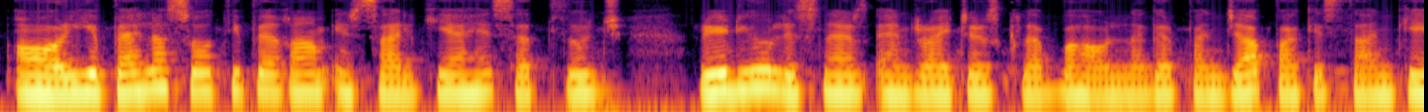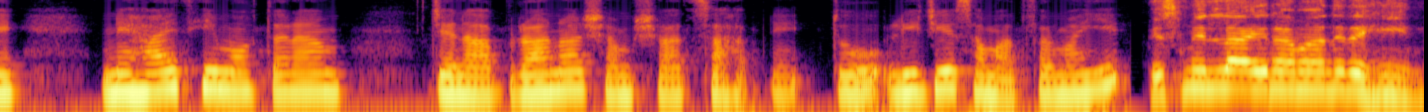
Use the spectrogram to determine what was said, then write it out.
اور یہ پہلا صوتی پیغام ارسال کیا ہے Sutlej radio listeners and writers club Bahawalnagar, Punjab, Pakistan کے نہایت ہی محترم جناب رانا شمشاد صاحب نے۔ تو لیجیے سماعت فرمائیے۔ بسم اللہ الرحمن الرحیم۔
